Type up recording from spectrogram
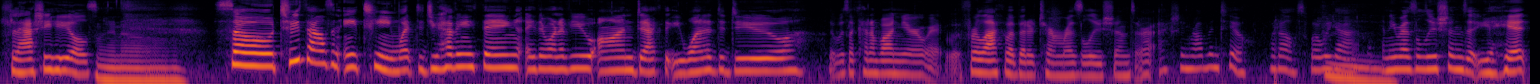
flashy heels. I know. So 2018, what did you have anything either one of you on deck that you wanted to do? It was like kind of on your, for lack of a better term, resolutions, or actually Robin too. What else? What do we got? Hmm. Any resolutions that you hit?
